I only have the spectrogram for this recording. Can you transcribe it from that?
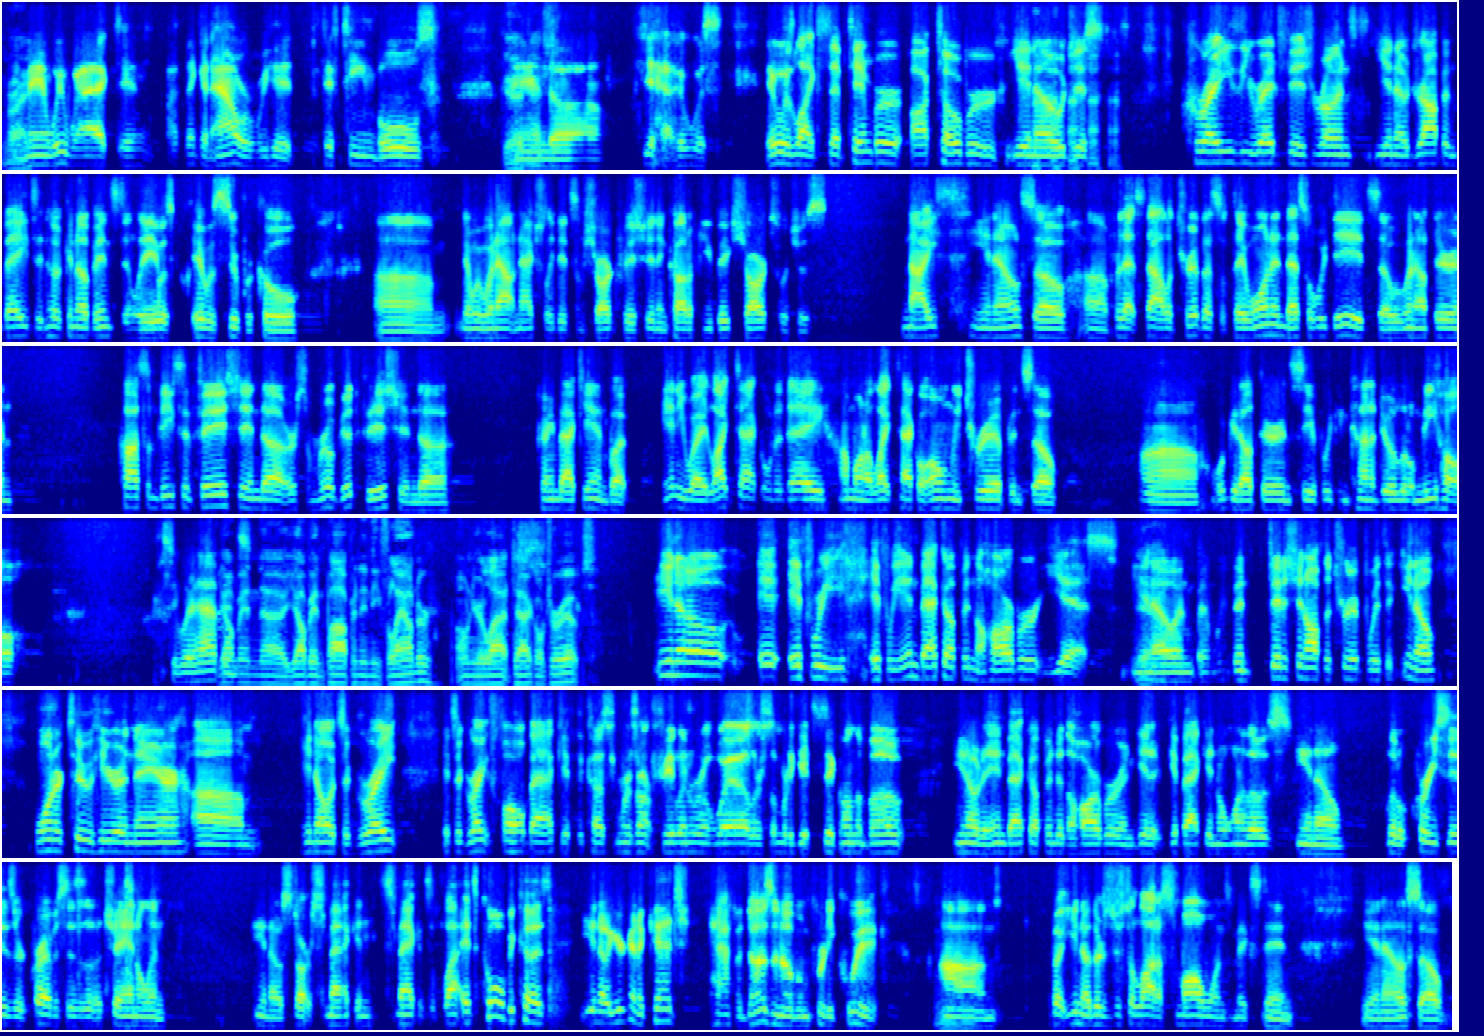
Right. And man, we whacked in I think an hour. We hit 15 bulls. Goodness. and uh yeah it was it was like september october you know just crazy redfish runs you know dropping baits and hooking up instantly it was it was super cool um then we went out and actually did some shark fishing and caught a few big sharks which was nice you know so uh for that style of trip that's what they wanted that's what we did so we went out there and caught some decent fish and uh or some real good fish and uh came back in. But anyway, light tackle today. I'm on a light tackle only trip, and so uh, we'll get out there and see if we can kind of do a little meat haul. See what happens. y'all been uh, y'all been popping any flounder on your light tackle trips? You know, if we if we end back up in the harbor, yes. You Yeah. know, and, and we've been finishing off the trip with you know one or two here and there. Um, you know, it's a great it's a great fallback if the customers aren't feeling real well or somebody gets sick on the boat. You know, to end back up into the harbor and get it get back into one of those you know little creases or crevices of the channel and you know start smacking smacking some fly. It's cool because you know you're going to catch half a dozen of them pretty quick. Um, but you know, there's just a lot of small ones mixed in. You know, so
